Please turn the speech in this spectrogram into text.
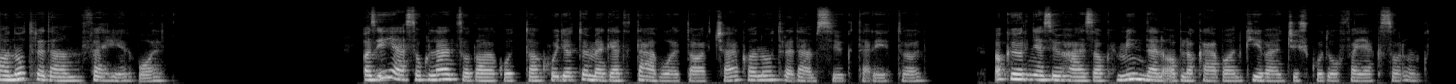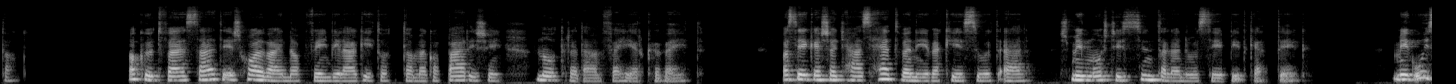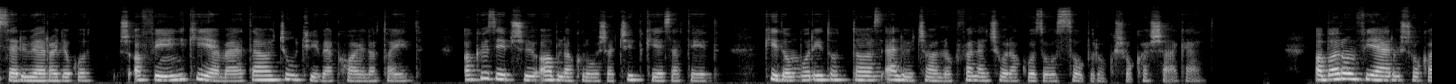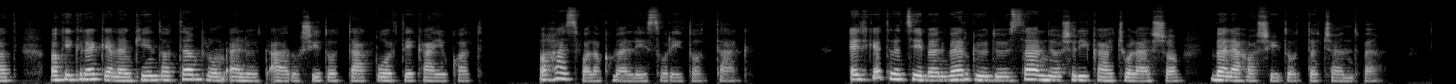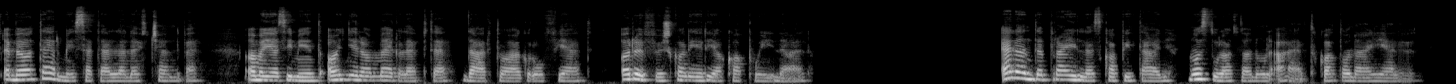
A Notre Dame fehér volt. Az íjászok láncot alkottak, hogy a tömeget távol tartsák a Notre Dame szűk terétől. A környező házak minden ablakában kíváncsiskodó fejek szorongtak. A köt felszállt, és halvány napfény világította meg a párizsi Notre Dame fehér köveit. A székesegyház 70 éve készült el, s még most is szüntelenül szépítgették. Még újszerűen ragyogott, s a fény kiemelte a csúcsívek hajlatait, a középső ablakrózsa csipkézetét, kidomborította az előcsarnok felett sorakozó szobrok sokaságát. A baromfiárusokat, akik reggelenként a templom előtt árusították portékájukat, a házfalak mellé szorították. Egy ketrecében vergődő szárnyas rikácsolása belehasított a csendbe, ebbe a természetellenes csendbe, amely az imént annyira meglepte D'Artois grófját a röfös galéria kapuinál. Ellen de Prailles kapitány mozdulatlanul állt katonái előtt.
